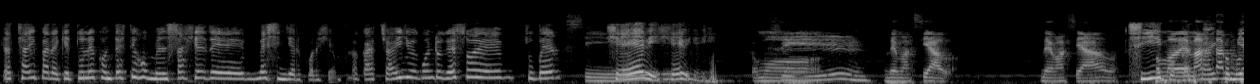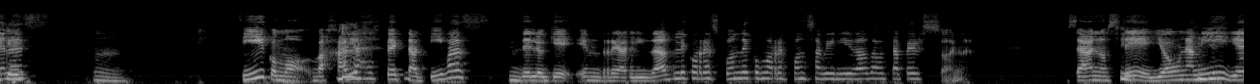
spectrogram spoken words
¿cachai? Para que tú le contestes un mensaje de Messenger, por ejemplo, ¿cachai? Yo encuentro que eso es súper Sí. heavy, heavy. Como Sí. demasiado. Demasiado. Sí, como pues, además ¿cachai? Como también que- es. mm, sí, como bajar las expectativas de lo que en realidad le corresponde como responsabilidad a otra persona. O sea, no Sí. sé, yo a una amiga,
